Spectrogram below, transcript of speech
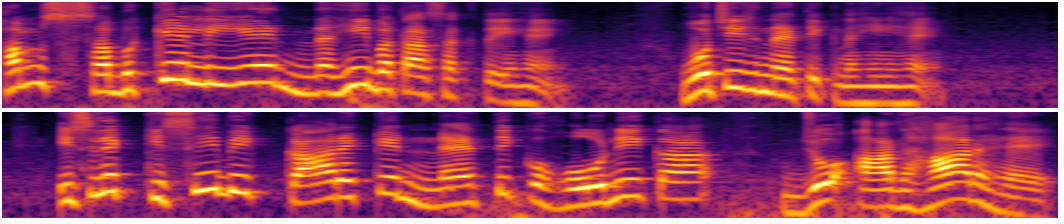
हम सबके लिए नहीं बता सकते हैं, वो चीज़ नैतिक नहीं है। इसलिए किसी भी कार्य के नैतिक होने का जो आधार है,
